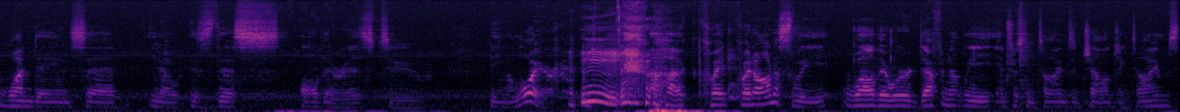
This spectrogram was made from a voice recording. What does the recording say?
one day and said, you know, is this all there is to being a lawyer? uh, quite, quite honestly, while there were definitely interesting times and challenging times,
